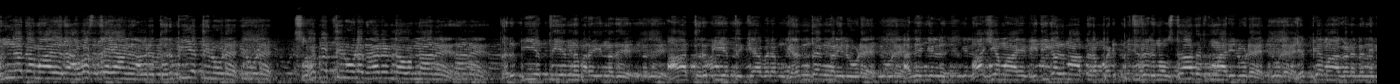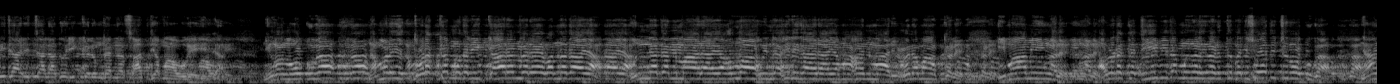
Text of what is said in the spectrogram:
ഉന്നതമായ ഒരു അവസ്ഥയാണ് അവരെ തെർബിയത്തിലൂടെ സുഹൃത്തിലൂടെ നേടേണ്ട ഒന്നാണ് തെർബിയത്ത് എന്ന് പറയുന്നത്. ആ തെർബിയത്ത് കേവലം ഗ്രന്ഥങ്ങളിലൂടെ അല്ലെങ്കിൽ ബാഹ്യമായ വിധികൾ മാത്രം പഠിപ്പിച്ചു തരുന്ന ഉസ്താദന്മാരിലൂടെ ലഭ്യമാകണമെന്ന് വിചാരിച്ചാൽ അതൊരിക്കലും തന്നെ സാധ്യമാവുകയില്ല. നിങ്ങൾ നോക്കുക നമ്മൾ തുടക്കം മുതൽ ഈ കാലം വരെ വന്നതായ ഉന്നതന്മാരായ അള്ളാഹുവിന്റെ അഹിലുകാരായ മഹാന്മാര് ഉലമാക്കൾ ഇമാമിയങ്ങൾ അവരുടെയൊക്കെ ജീവിതം നിങ്ങൾ എടുത്ത് പരിശോധിച്ചു നോക്കുക. ഞാൻ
